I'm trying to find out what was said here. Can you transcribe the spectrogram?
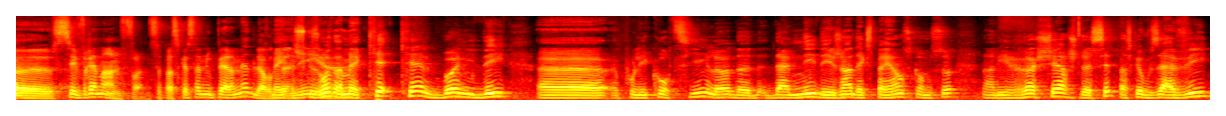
euh, c'est vraiment le fun. C'est parce que ça nous permet de leur Mais donner... excuse-moi, mais que- quelle bonne idée euh, pour les courtiers d'amener des gens d'expérience comme ça dans les recherches de sites parce que vous avez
